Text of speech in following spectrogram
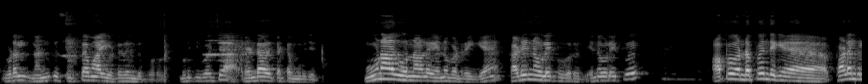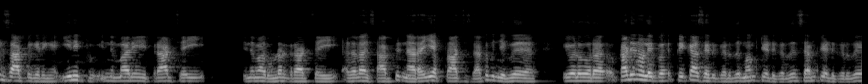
உடல் நன்கு சுத்தமாகி விட்டது என்று பொருள். முடிஞ்சு போச்சா? ரெண்டாவது கட்டம் முடிஞ்சது மூணாவது ஒரு நாள் என்ன பண்ணுறீங்க கடின உழைப்பு வருது. என்ன உழைப்பு? அப்போ வந்தப்போ இந்த பழங்கள் சாப்பிட்டுக்கிறீங்க. இனிப்பு. இந்த மாதிரி திராட்சை இந்த மாதிரி உலர் திராட்சை அதெல்லாம் சாப்பிட்டு நிறைய திராட்சை சாப்பிட்டு கொஞ்சம் இவ்வளோ ஒரு கடின உழைப்பு. பிக்காஸ் எடுக்கிறது மம்டி எடுக்கிறது சம்டி எடுக்கிறது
